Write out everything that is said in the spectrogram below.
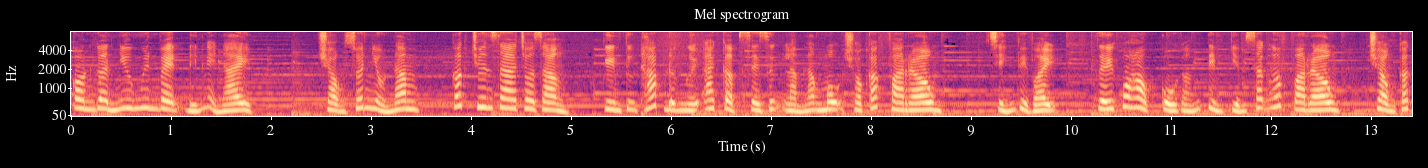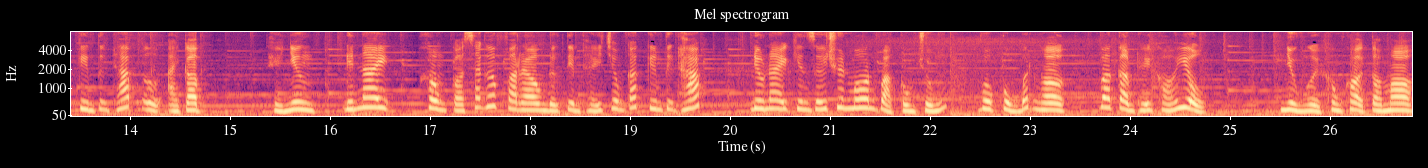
còn gần như nguyên vẹn đến ngày nay. Trong suốt nhiều năm, các chuyên gia cho rằng kim tự tháp được người Ai Cập xây dựng làm lăng mộ cho các pharaoh. Chính vì vậy, giới khoa học cố gắng tìm kiếm xác ướp pharaoh trong các kim tự tháp ở Ai Cập. Thế nhưng, đến nay, không có xác ướp pharaoh được tìm thấy trong các kim tự tháp. Điều này khiến giới chuyên môn và công chúng vô cùng bất ngờ và cảm thấy khó hiểu. Nhiều người không khỏi tò mò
